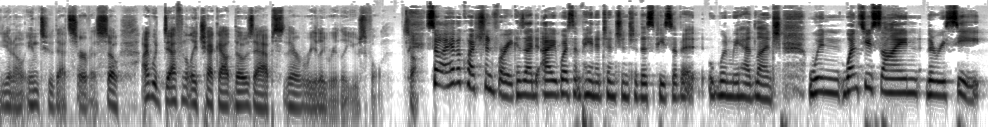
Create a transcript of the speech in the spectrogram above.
you know into that service. So i would definitely check out those apps. They're really really useful. So. So I have a question for you because I, I wasn't paying attention to this piece of it when we had lunch. When once you sign the receipt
